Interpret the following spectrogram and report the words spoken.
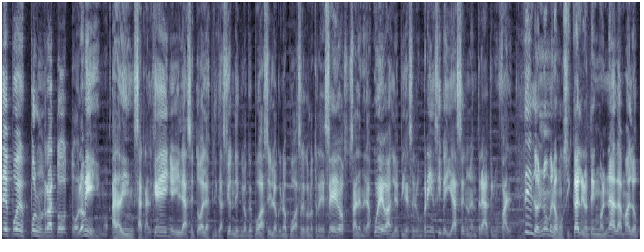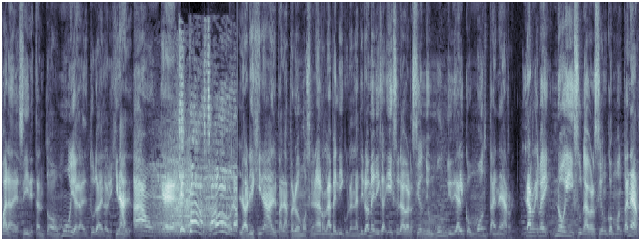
Después, por un rato, todo lo mismo. Aladdin saca al genio y le hace toda la explicación de lo que puedo hacer y lo que no puedo hacer con los tres deseos. Salen de las cuevas, le pide ser un príncipe y hacen una entrada triunfal. De los números musicales no tengo nada malo para decir, están todos muy a la altura del original. Aunque... ¿Qué pasa ahora? La original, para promocionar la película en Latinoamérica, hizo una versión de Un Mundo Ideal con Montaner. La remake no hizo una versión con Montaner,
